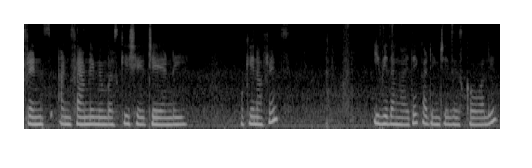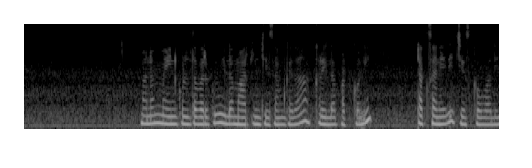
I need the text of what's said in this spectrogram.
ఫ్రెండ్స్ అండ్ ఫ్యామిలీ మెంబర్స్కి షేర్ చేయండి. ఓకేనా ఫ్రెండ్స్? ఈ విధంగా అయితే కటింగ్ చేసేసుకోవాలి. మనం మెయిన్ కొలత వరకు ఇలా మార్కింగ్ చేసాం కదా అక్కడ ఇలా పట్టుకొని టక్స్ అనేది చేసుకోవాలి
